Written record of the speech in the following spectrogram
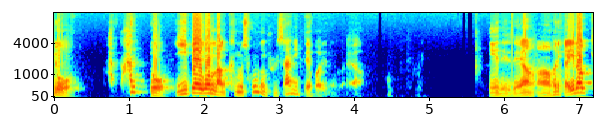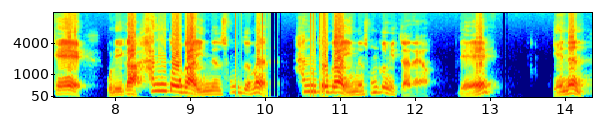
요, 한, 요, 200원만큼은 송금 불산입 돼버리는 거예요. 이해되세요? 어, 그러니까 이렇게 우리가 한도가 있는 송금은 한도가 있는 송금 있잖아요. 네. 얘는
